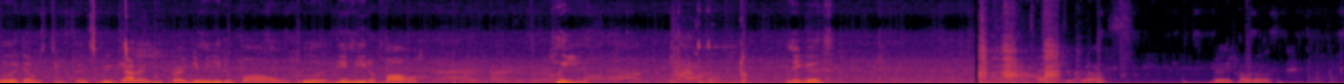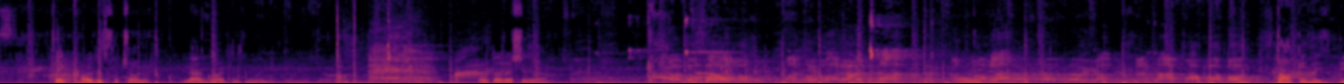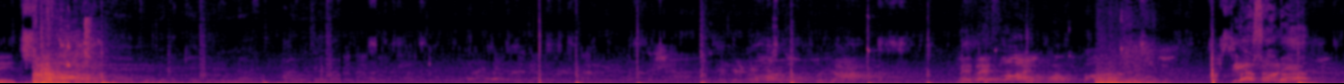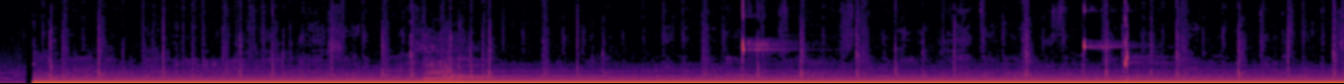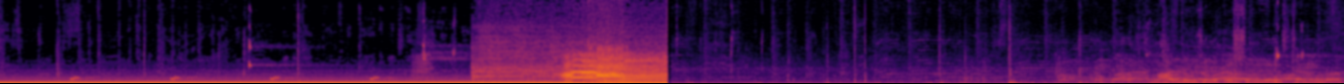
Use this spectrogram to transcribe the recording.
good that was defense. We gotta, bro. Give me the ball on Hood. Give me the ball. Clean, niggas. Thank you, bro. Babe, hold up. Take, hold of this controller. You gotta guard this nigga. We'll throw that shit out. Oh my. I'm dunking this bitch. I'm not losing with this shitty ass team, bro.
